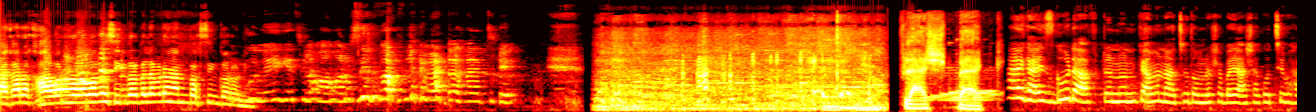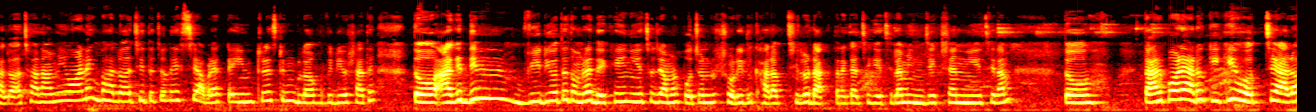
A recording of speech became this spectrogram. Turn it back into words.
টাকার খাওয়ানোর অভাবে সিলভার প্লে বাটন আনবক্সিং করনি ভুলেই আমার সিলভার প্লে বাটন আছে। Flashback. Hi guys good afternoon কেমন আছো? তোমরা সবাই আশা করছি ভালো আছো। আর আমিও অনেক ভালো আছি। তো চলে এসেছি আবার একটা ইন্টারেস্টিং ব্লগ ভিডিওর সাথে। তো আগের দিন ভিডিওতে তোমরা দেখেই নিয়েছো যে আমার প্রচণ্ড শরীর খারাপ ছিল। ডাক্তারের কাছে গেছিলাম ইঞ্জেকশন নিয়েছিলাম। তো তারপরে আরও কি কি হচ্ছে আরও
